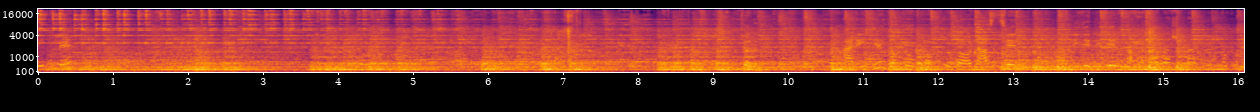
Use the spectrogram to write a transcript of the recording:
দেখলে। নিজের নিজের কামনা বাসনা পূর্ণ করতে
